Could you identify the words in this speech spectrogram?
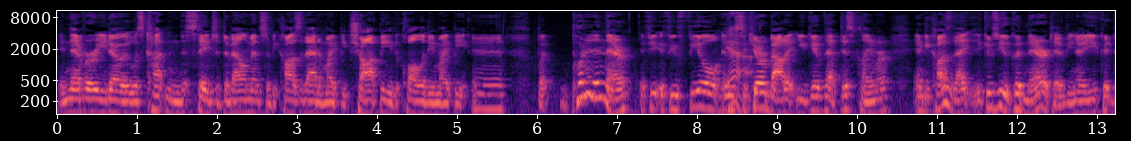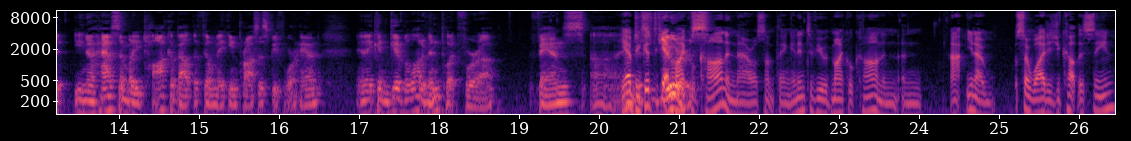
It never, you know, it was cut in this stage of development, so because of that, it might be choppy. The quality might be, eh. But put it in there if you if you feel Yeah. insecure about it. You give that disclaimer, and because of that, it gives you a good narrative. You know, you could you know have somebody talk about the filmmaking process beforehand, and it can give a lot of input for uh, fans. Uh, Yeah, it'd be good to get Michael viewers. Kahn in there or something. An interview with Michael Kahn and, and uh, you know, so why did you cut this scene?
